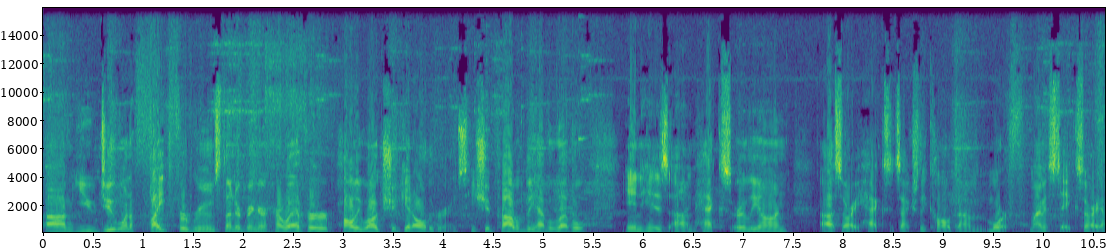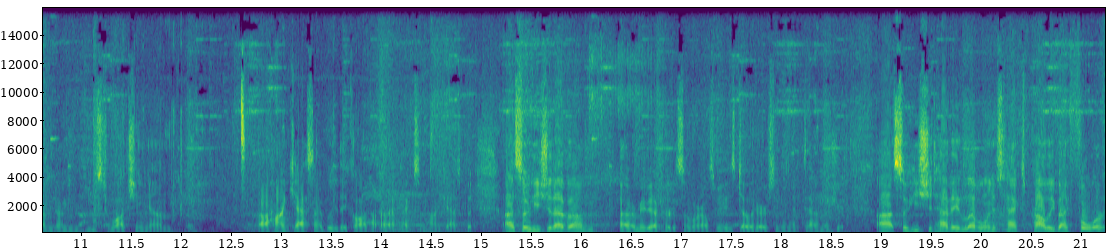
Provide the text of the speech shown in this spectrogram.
Um, you do want to fight for runes, Thunderbringer. However, Pollywog should get all the runes. He should probably have a level in his um, Hex early on. Uh, sorry, Hex. It's actually called um, Morph. My mistake. Sorry, I'm, I'm used to watching um, uh, Hindcast, and I believe they call it uh, Hex and Hindcast. But uh, so he should have, um, uh, or maybe I've heard it somewhere else. Maybe it's Dota or something like that. I'm not sure. Uh, so he should have a level in his Hex, probably by four.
